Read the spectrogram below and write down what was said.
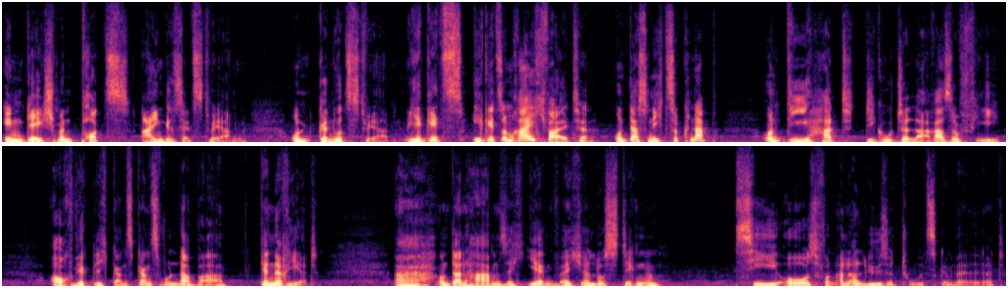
Engagement-Pots eingesetzt werden und genutzt werden. Hier geht es hier geht's um Reichweite und das nicht zu knapp. Und die hat die gute Lara Sophie auch wirklich ganz, ganz wunderbar generiert. Ah, und dann haben sich irgendwelche lustigen CEOs von Analysetools gemeldet.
